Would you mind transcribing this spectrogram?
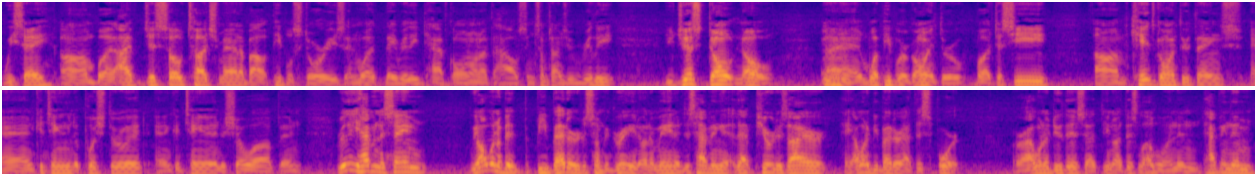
we say. Um, but I'm just so touched, man, about people's stories and what they really have going on at the house, and sometimes you really, you just don't know, and what people are going through. But to see um, kids going through things and continuing to push through it and continuing to show up and really having the same we all want to be, be better to some degree, you know what I mean? And just having that pure desire, hey, I want to be better at this sport, or I want to do this at you know at this level, and then having them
